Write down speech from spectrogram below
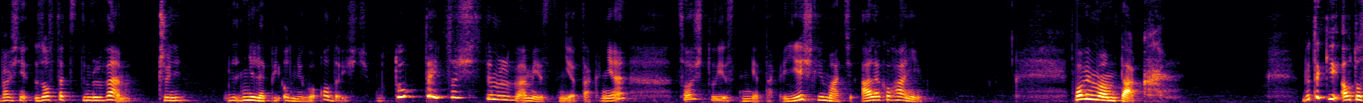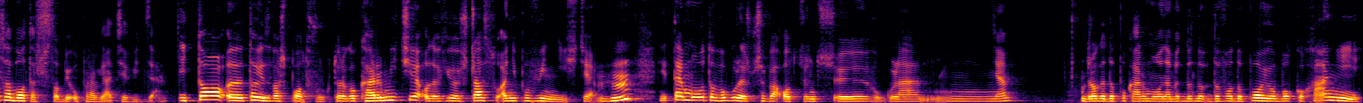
właśnie zostać z tym lwem, czy nie lepiej od niego odejść? Bo tutaj coś z tym lwem jest nie tak, nie? Coś tu jest nie tak. Jeśli macie, ale kochani, powiem Wam tak. Wy taki autosabotaż sobie uprawiacie, widzę. I to, y, to jest Wasz potwór, którego karmicie od jakiegoś czasu, a nie powinniście. Mhm. I temu to w ogóle już trzeba odciąć y, w ogóle, mm, nie? drogę do pokarmu, nawet do, do wodopoju, bo kochani,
